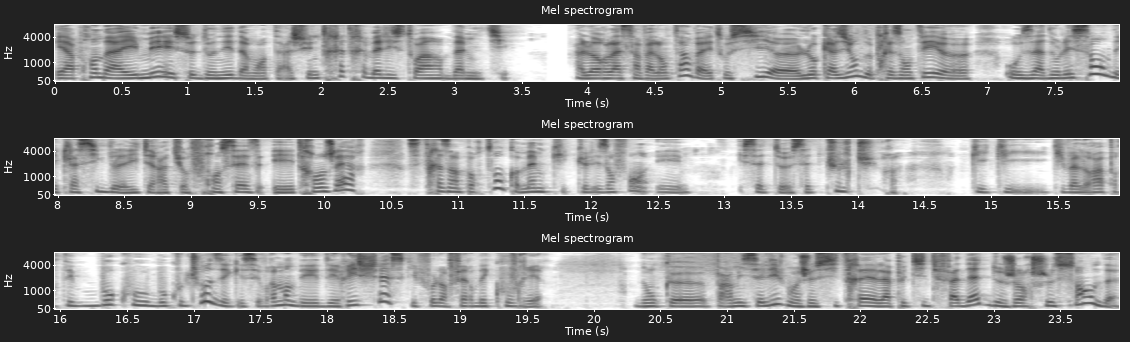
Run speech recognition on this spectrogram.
et apprendre à aimer et se donner davantage. C'est une très très belle histoire d'amitié. Alors la Saint-Valentin va être aussi euh, l'occasion de présenter euh, aux adolescents des classiques de la littérature française et étrangère. C'est très important quand même que, les enfants aient cette, cette culture qui, qui, qui, va leur apporter beaucoup, beaucoup de choses et que c'est vraiment des, des richesses qu'il faut leur faire découvrir. Donc, euh, parmi ces livres, moi, je citerai La Petite Fadette de Georges Sand,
